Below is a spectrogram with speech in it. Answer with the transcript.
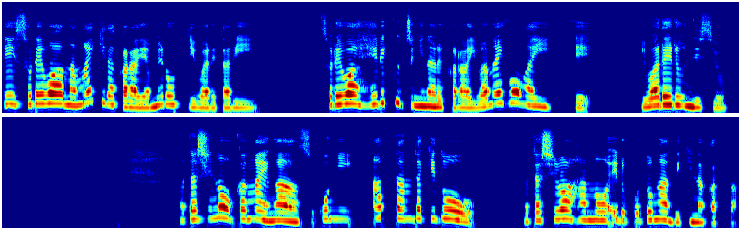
で、それは生意気だからやめろって言われたり、それはへりくつになるから言わない方がいいって言われるんですよ。私の考えがそこにあったんだけど、私は反応を得ることができなかった。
